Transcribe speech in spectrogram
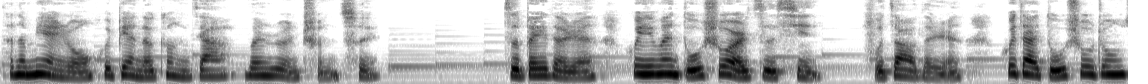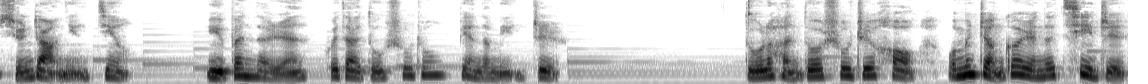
他的面容会变得更加温润纯粹。自卑的人会因为读书而自信，浮躁的人会在读书中寻找宁静，愚笨的人会在读书中变得明智。读了很多书之后，我们整个人的气质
